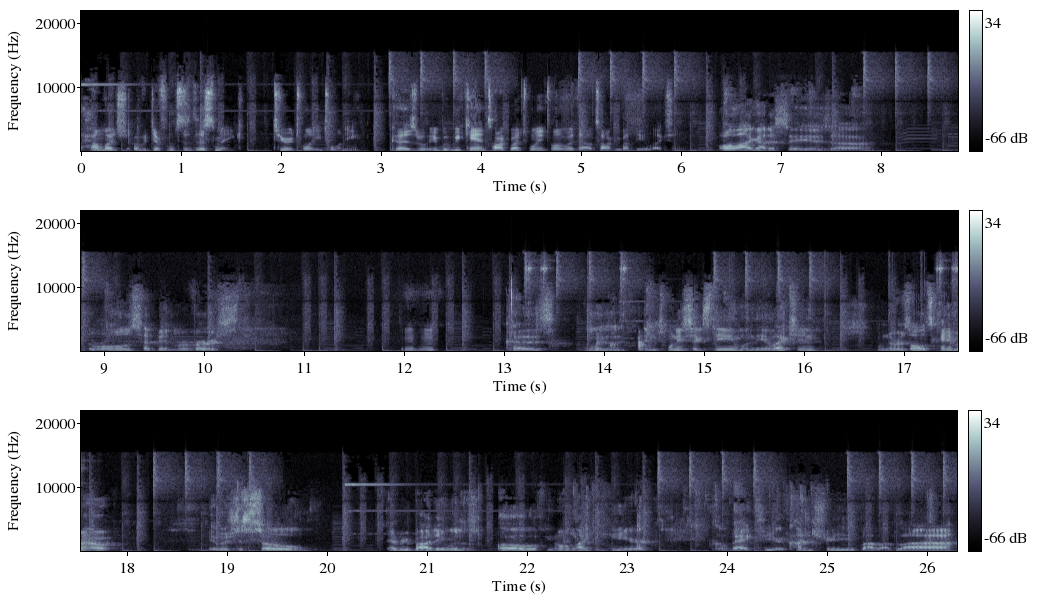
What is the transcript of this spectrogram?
how much of a difference does this make to your 2020? Because we, we can't talk about 2020 without talking about the election. All I gotta say is uh the roles have been reversed Mm-hmm. because when in 2016 when the election when the results came out it was just so everybody was oh if you don't like it here go back to your country blah blah blah.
